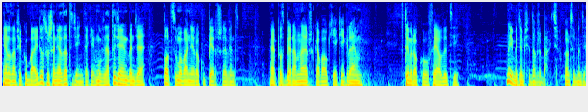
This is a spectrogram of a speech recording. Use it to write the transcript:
Ja nazywam się Kuba i do słyszenia za tydzień. Tak jak mówię, za tydzień będzie podsumowanie roku pierwsze, więc e, pozbieram najlepsze kawałki, jakie grałem w tym roku, w tej audycji. No i będziemy się dobrze bawić. W końcu będzie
